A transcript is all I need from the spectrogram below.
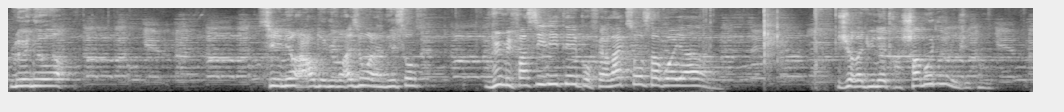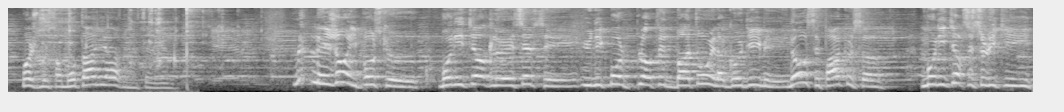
Le Nord. C'est une erreur de livraison à la naissance. Vu mes facilités pour faire l'accent savoyard, j'aurais dû naître à Chamonix, logiquement. Moi, je me sens montagnard. Le- Les gens, ils pensent que moniteur de l'ESF, c'est uniquement le planter de bâton et la godille, mais non, c'est pas que ça. Moniteur, c'est celui qui,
